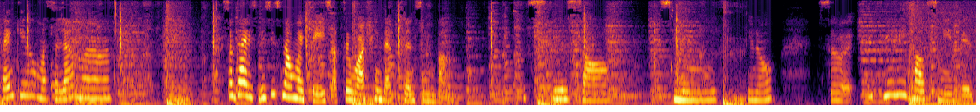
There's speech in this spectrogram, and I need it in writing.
Thank you. Masalama. So guys, this is now my face after washing that cleansing balm. It feels soft, smooth, you know. So it really helps me with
